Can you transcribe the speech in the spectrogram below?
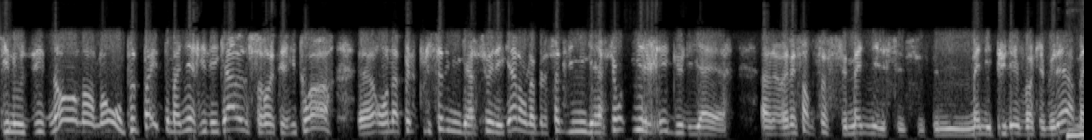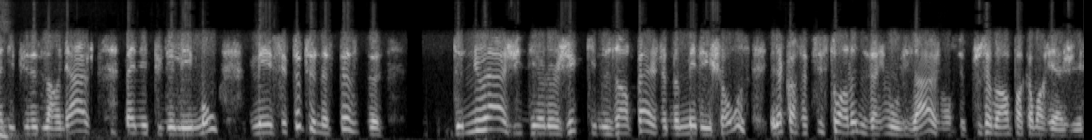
qui nous dit non, non, non, on peut pas être de manière illégale sur un territoire. Euh, on n'appelle plus ça d'immigration illégale, on appelle ça de l'immigration irrégulière. Alors, ça, c'est manipuler le vocabulaire, manipuler le langage, manipuler les mots, mais c'est toute une espèce de, de nuage idéologique qui nous empêche de nommer les choses. Et là, quand cette histoire-là nous arrive au visage, on sait tout simplement pas comment réagir.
